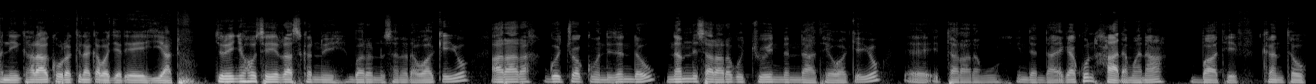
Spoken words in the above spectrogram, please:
ani karaa koo rakkina qaba jedhee hin yaadu. Jireenya Hosee irraas kan nuyi barannu sanadha waaqayyo. Araara gochuu akkuma inni danda'u namnis araara gochuu hin danda'a ta'e waaqayyo itti araaramuu hin danda'a. Egaa kun haadha manaa baateef kan ta'u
